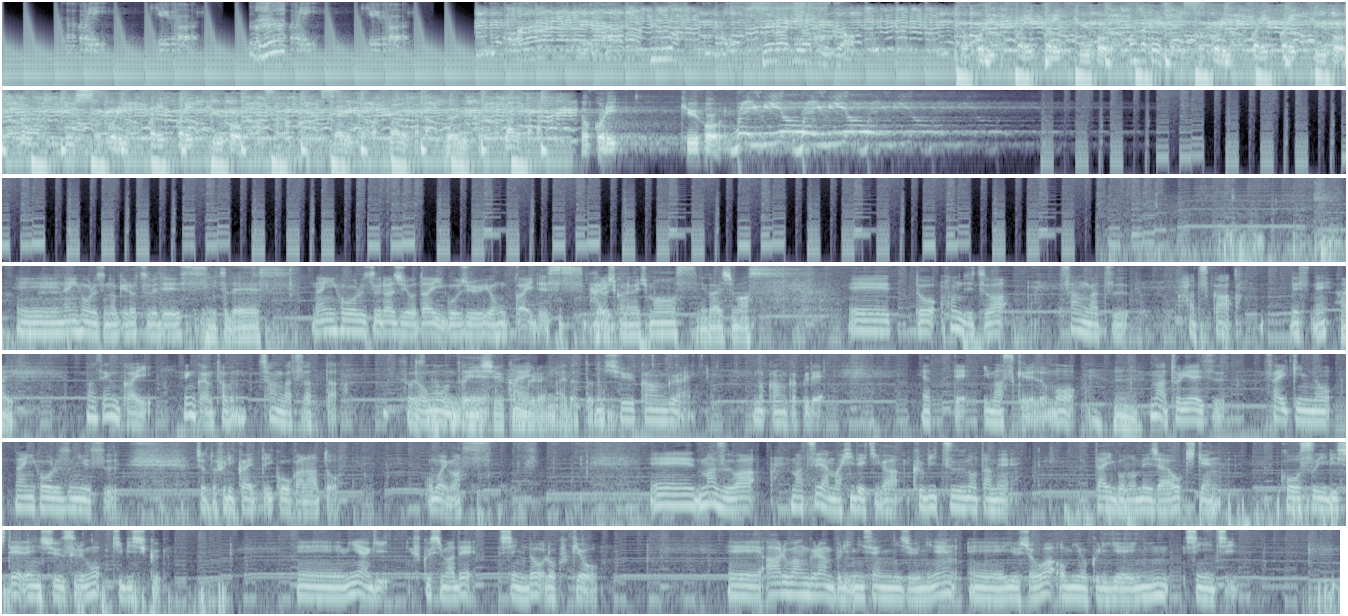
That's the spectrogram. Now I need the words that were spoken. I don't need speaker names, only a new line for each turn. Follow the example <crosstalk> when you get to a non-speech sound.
粘りよくいくよ
残り9ホール
本田圭佑です
残り9ホール残り9ホール何かが何かが何かが何か残り9ホール。
ズのゲロツベです。
秘密です。
ナインホールズラジオ第54回です。
はい。
よろしくお願いします、
お願いします。
えー、っと本日は3月20日ですね、
はい。
まあ、前回前回も多分3月だった
そうですね。
と思うんで
本当に2週間ぐらい前だったと思う、
2週間ぐらいの間隔でやっていますけれども
うん。
まあとりあえず最近のナインホールズニュースちょっと振り返っていこうかなと思います、えーまずは松山英樹が首痛のため第5のメジャーを棄権。コース入りして練習するも厳しく、えー宮城福島で震度6強。えー r 1グランプリ2022年、えー優勝はお見送り芸人しんいち。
